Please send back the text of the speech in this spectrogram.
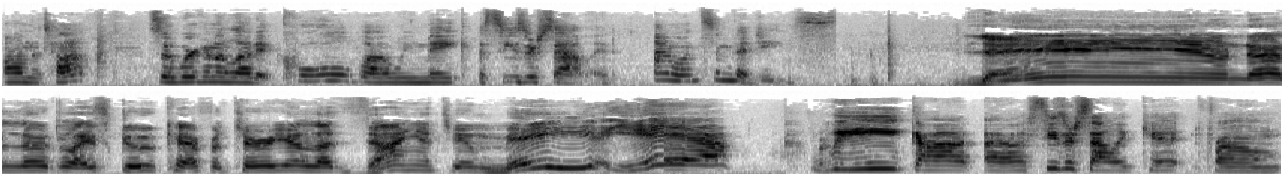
on the top. So we're to let it cool while we make a Caesar salad. I want some veggies. Damn, that looked like school cafeteria lasagna to me. Yeah. We got a Caesar salad kit from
